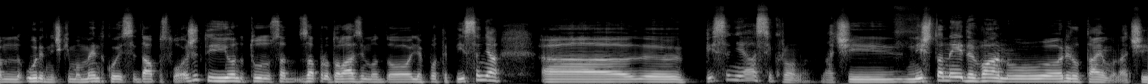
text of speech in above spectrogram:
um, urednički moment koji se da posložiti i onda tu sad zapravo dolazimo do ljepote pisanja. A, e, pisanje je asinkrono, znači ništa ne ide van u real time znači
